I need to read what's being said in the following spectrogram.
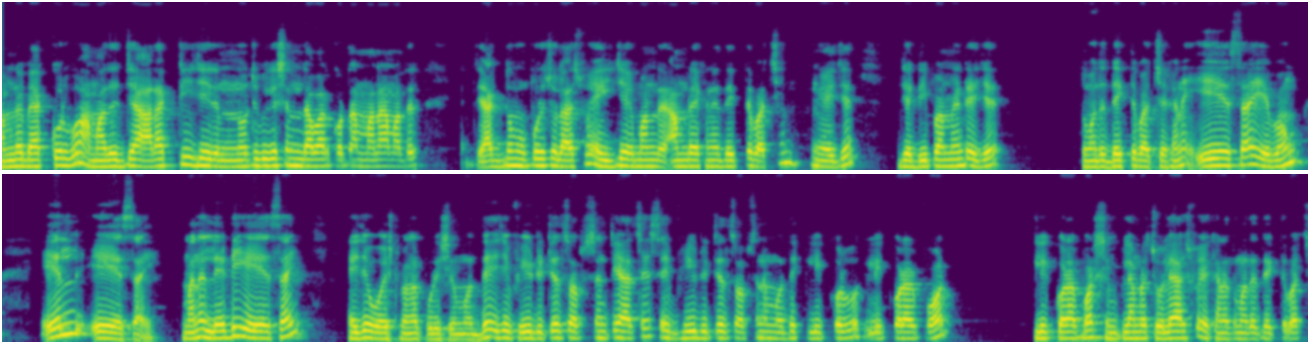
আমরা ব্যাক করব। আমাদের যে আর একটি যে নোটিফিকেশন দেওয়ার কথা মানে আমাদের একদম উপরে চলে আসবে, এই যে আমরা এখানে দেখতে পাচ্ছি, এই যে যে ডিপার্টমেন্ট এই যে তোমাদের দেখতে পাচ্ছ এখানে এএসআই এবং এল এএসআই মানে লেডি এএসআই এই যে ওয়েস্ট বেঙ্গল পুলিশের মধ্যে, এই যে ভিউ ডিটেলস অপশনটি আছে, সেই ভিউ ডিটেলস অপশনের মধ্যে ক্লিক করব। ক্লিক করার পর ক্লিক করার পর সিম্পলি আমরা চলে আসব। এখানে তোমাদের দেখতে পাচ্ছ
